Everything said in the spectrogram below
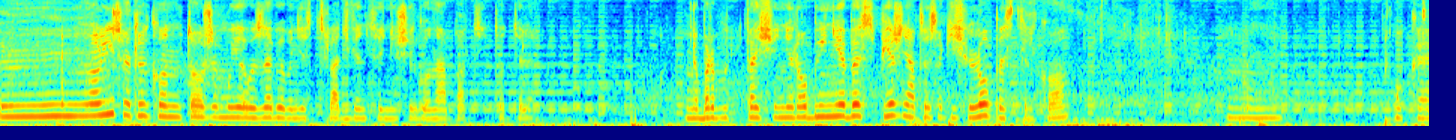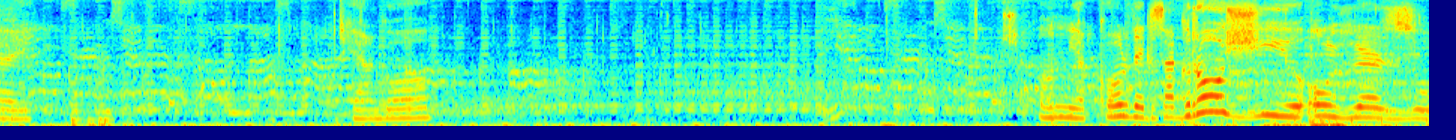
Mm, no liczę tylko na to, że mój Eusebio będzie strzelać więcej niż jego napad, to tyle. Dobra, bo tutaj się nie robi niebezpiecznie, a to jest jakiś Lopez tylko. Mm, Okej. Tiago. On mi jakkolwiek zagrozi? O Jezu.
